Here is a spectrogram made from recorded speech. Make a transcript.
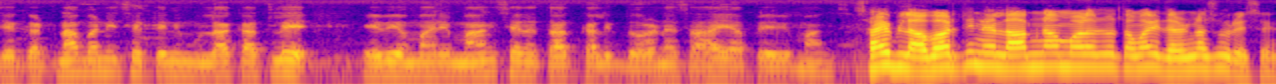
જે ઘટના બની છે તેની મુલાકાત લે એવી અમારી માંગ છે અને તાત્કાલિક ધોરણે સહાય આપે એવી માંગ છે. સાહેબ લાભાર્થીને લાભ ના મળે તો તમારી ધરણા શું રહેશે?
